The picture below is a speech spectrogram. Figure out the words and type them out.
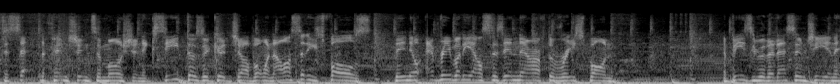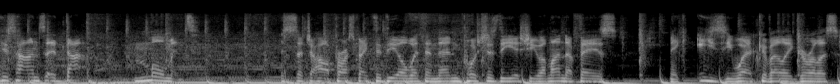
to set the pinch into motion. Exceed does a good job, but when Arcitys falls, they know everybody else is in there after respawn. Beezy with an SMG in his hands at that moment is such a hard prospect to deal with and then pushes the issue. Atlanta FaZe make easy work of LA Guerrillas.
